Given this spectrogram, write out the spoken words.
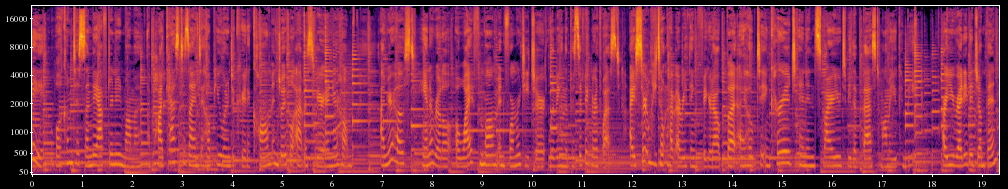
Hey, welcome to Sunday Afternoon Mama, a podcast designed to help you learn to create a calm and joyful atmosphere in your home. I'm your host, Hannah Riddle, a wife, mom, and former teacher living in the Pacific Northwest. I certainly don't have everything figured out, but I hope to encourage and inspire you to be the best mama you can be. Are you ready to jump in?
